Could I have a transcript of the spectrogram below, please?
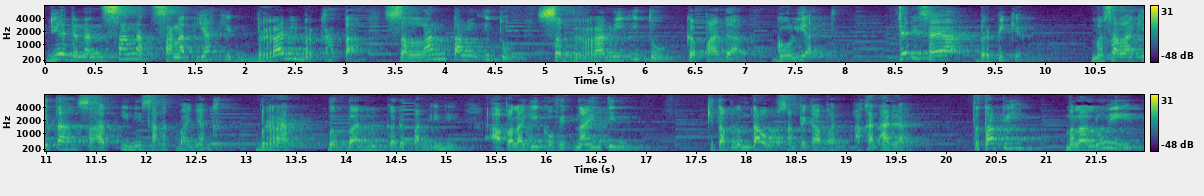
dia dengan sangat-sangat yakin berani berkata selantang itu, seberani itu kepada Goliat. Jadi saya berpikir, masalah kita saat ini sangat banyak, berat beban ke depan ini. Apalagi COVID-19, kita belum tahu sampai kapan akan ada. Tetapi melalui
